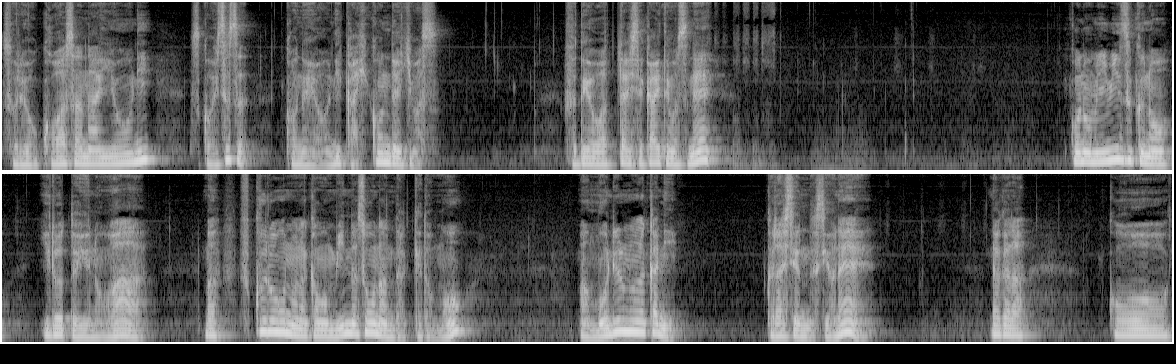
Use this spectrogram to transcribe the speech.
それを壊さないように少しずつこのように書き込んでいきます。筆を割ったりして書いてますね。このミミズクの色というのはまあフクロウの中もみんなそうなんだけども、まあ、森の中に暮らしてるんですよね。だからこう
